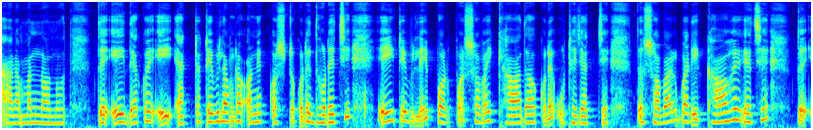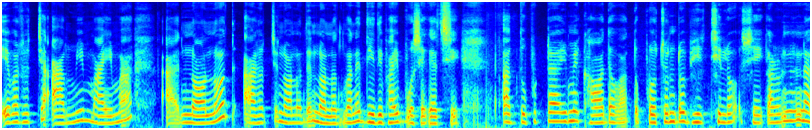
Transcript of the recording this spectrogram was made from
আর আমার ননদ। তো এই দেখো, এই একটা টেবিল আমরা অনেক কষ্ট করে ধরেছি, এই টেবিলেই পরপর সবাই খাওয়া দাওয়া করে উঠে যাচ্ছে। তো সবার বাড়ির খাওয়া হয়ে গেছে। তো এবার হচ্ছে আমি, মাইমা আর ননদ আর হচ্ছে ননদের ননদ মানে দিদি ভাই বসে গেছি। আর দুপুর টাইমে খাওয়া দাওয়া তো প্রচণ্ড ভিড় ছিল। সেই কারণে না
